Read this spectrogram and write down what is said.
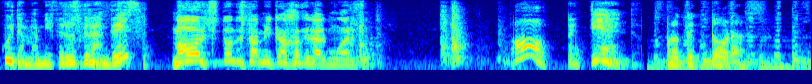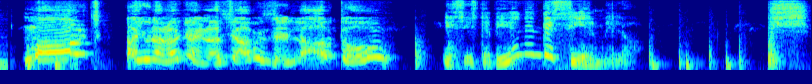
¿Cuida mamíferos grandes? March, ¿dónde está mi caja del almuerzo? Oh, entiendo. Protectoras, March, hay una araña en las llaves del auto. Hiciste bien en decírmelo. Shh,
